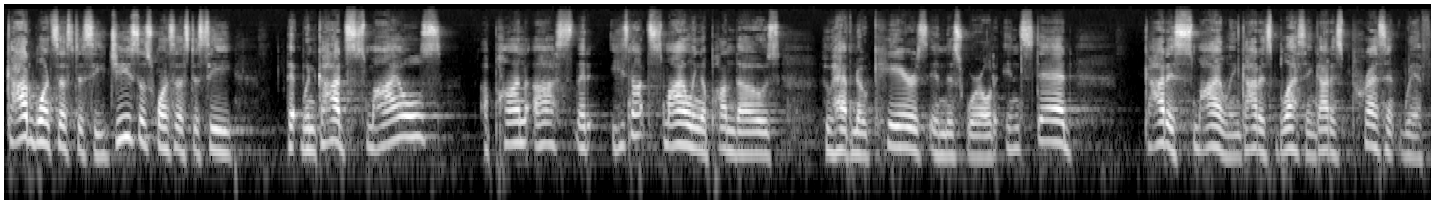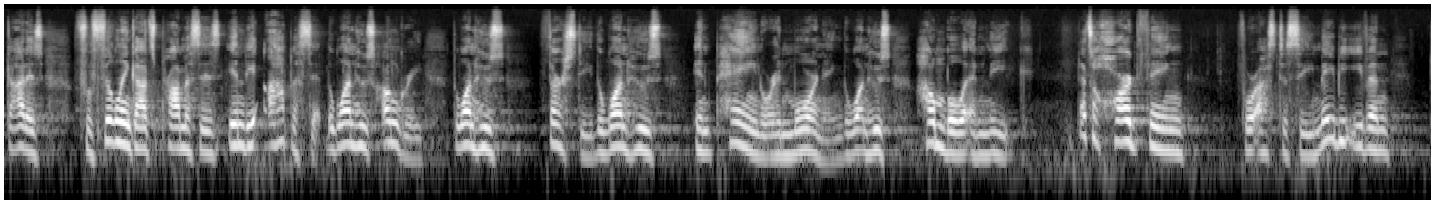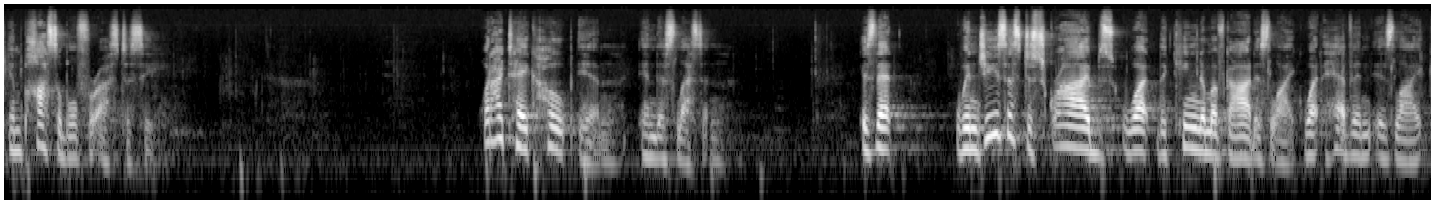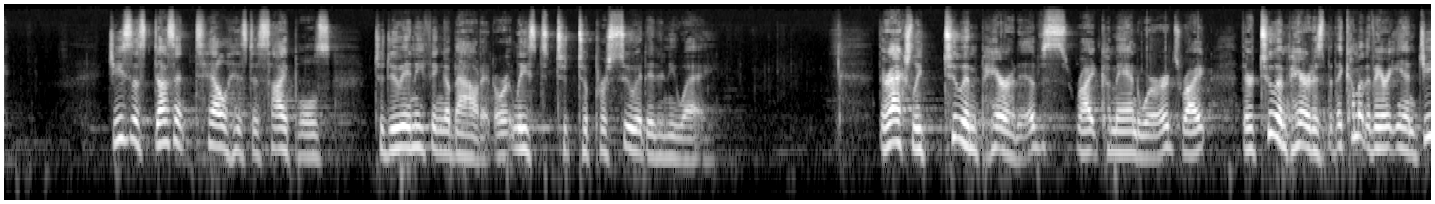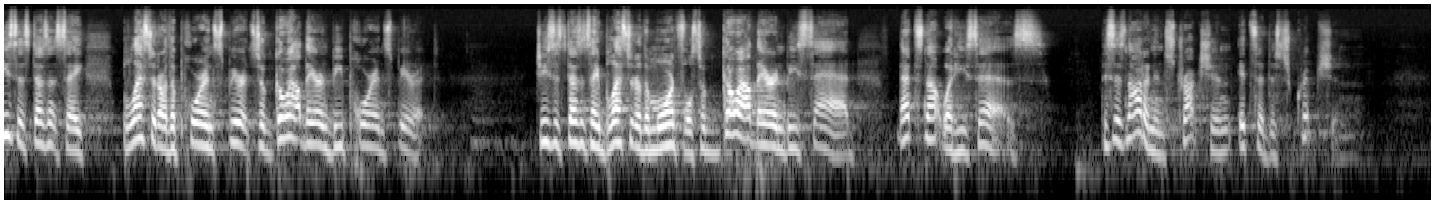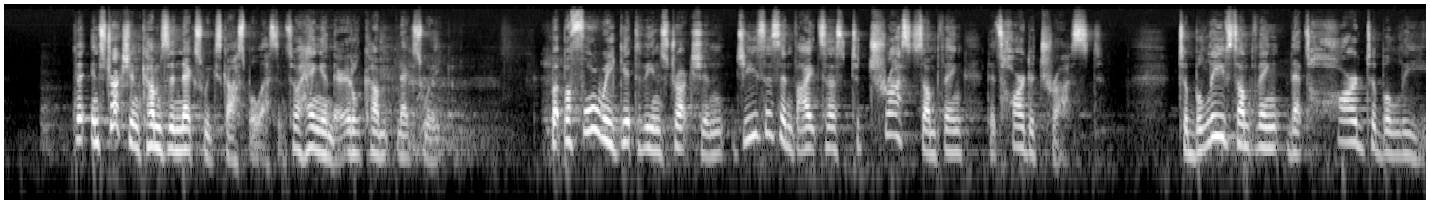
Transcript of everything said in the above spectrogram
God wants us to see, Jesus wants us to see that when God smiles upon us, that He's not smiling upon those who have no cares in this world. Instead, God is smiling, God is blessing, God is present with, God is fulfilling God's promises in the opposite the one who's hungry, the one who's thirsty, the one who's in pain or in mourning, the one who's humble and meek. That's a hard thing for us to see, maybe even impossible for us to see. What I take hope in in this lesson is that when Jesus describes what the kingdom of God is like, what heaven is like, Jesus doesn't tell his disciples to do anything about it, or at least to, to pursue it in any way. There are actually two imperatives, right? Command words, right? There are two imperatives, but they come at the very end. Jesus doesn't say, Blessed are the poor in spirit, so go out there and be poor in spirit. Jesus doesn't say, Blessed are the mournful, so go out there and be sad. That's not what he says. This is not an instruction, it's a description. The instruction comes in next week's gospel lesson, so hang in there, it'll come next week. But before we get to the instruction, Jesus invites us to trust something that's hard to trust, to believe something that's hard to believe.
